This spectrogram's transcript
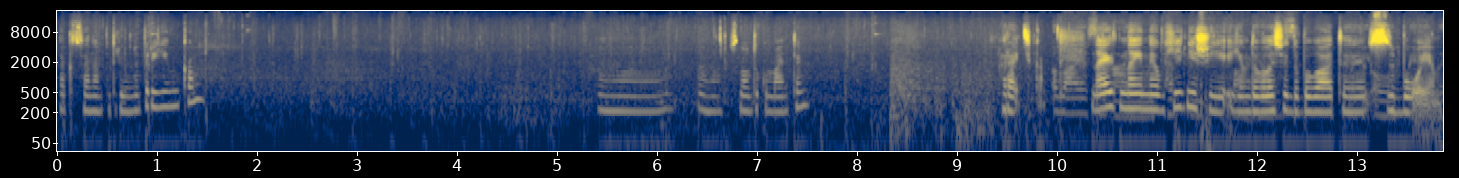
Так, це нам потрібна приїмка. Ага, знову документи. грецька. Навіть найнеобхідніші їм довелося добувати з боєм.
